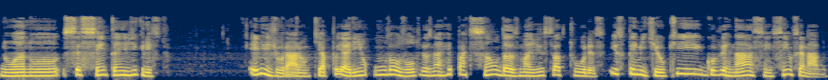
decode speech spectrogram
no ano 60 a.C. Eles juraram que apoiariam uns aos outros na repartição das magistraturas. Isso permitiu que governassem sem o Senado.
